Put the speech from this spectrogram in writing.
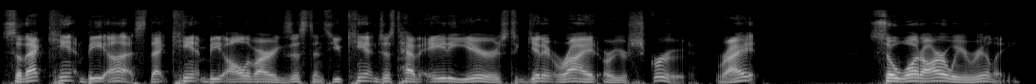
So that can't be us. That can't be all of our existence. You can't just have 80 years to get it right or you're screwed, right? So what are we really?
